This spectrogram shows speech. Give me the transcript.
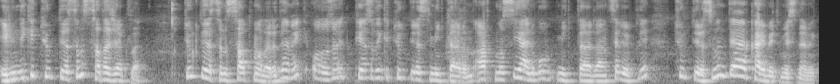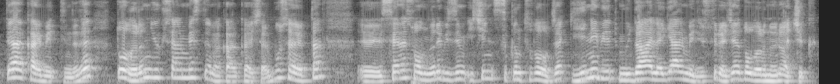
Elindeki Türk lirasını satacaklar. Türk lirasını satmaları demek ondan sonra piyasadaki Türk lirası miktarının artması yani bu miktardan sebepli Türk lirasının değer kaybetmesi demek. Değer kaybettiğinde de doların yükselmesi demek arkadaşlar. Bu sebepten e, sene sonları bizim için sıkıntılı olacak. Yeni bir müdahale gelmediği sürece doların önü açık.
